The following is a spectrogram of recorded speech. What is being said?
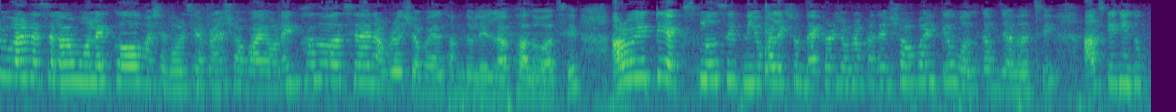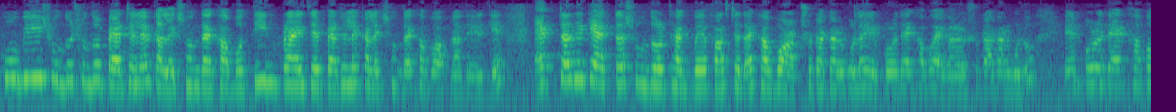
এভরিওয়ান আসসালামু আলাইকুম। আশা করছি আপনারা সবাই অনেক ভালো আছেন আমরা সবাই আলহামদুলিল্লাহ ভালো আছি। আরও একটি এক্সক্লুসিভ নিউ কালেকশন দেখার জন্য আপনাদের সবাইকে ওয়েলকাম জানাচ্ছি। আজকে কিন্তু খুবই সুন্দর সুন্দর প্যাটেলের কালেকশন দেখাবো, তিন প্রাইজের প্যাটেলের কালেকশন দেখাবো আপনাদেরকে। একটা থেকে একটা সুন্দর থাকবে। ফার্স্টে দেখাবো আটশো টাকারগুলো, এরপরে দেখাবো এগারোশো টাকারগুলো, এরপরে দেখাবো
